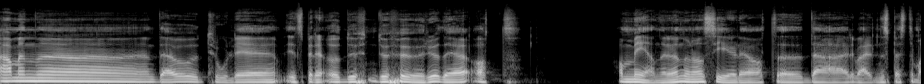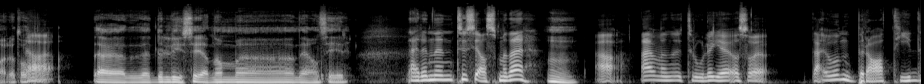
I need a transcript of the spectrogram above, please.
Nei, men eh, det er jo utrolig inspirerende. Og du, du hører jo det at han mener det når han sier det at eh, det er verdens beste maraton. Ja, ja. Det, det, det lyser gjennom eh, det han sier. Det er en entusiasme der. Mm. Ja, nei, men utrolig gøy. Og så, det er jo en bra tid,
